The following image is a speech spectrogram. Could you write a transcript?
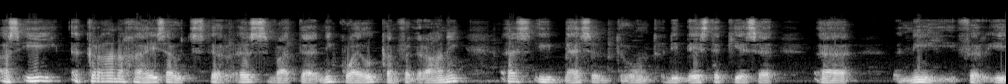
As u een kranige huishoudster is wat uh, nie kwijl kan verdra nie, is u Bassett hond die beste kese uh, nie vir u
